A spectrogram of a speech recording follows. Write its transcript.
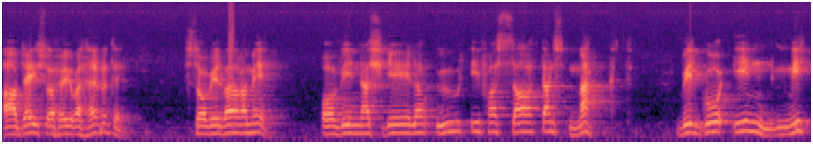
av de som hører Herren til, som vil være med å vinne sjeler ut ifra Satans makt, vil gå inn midt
